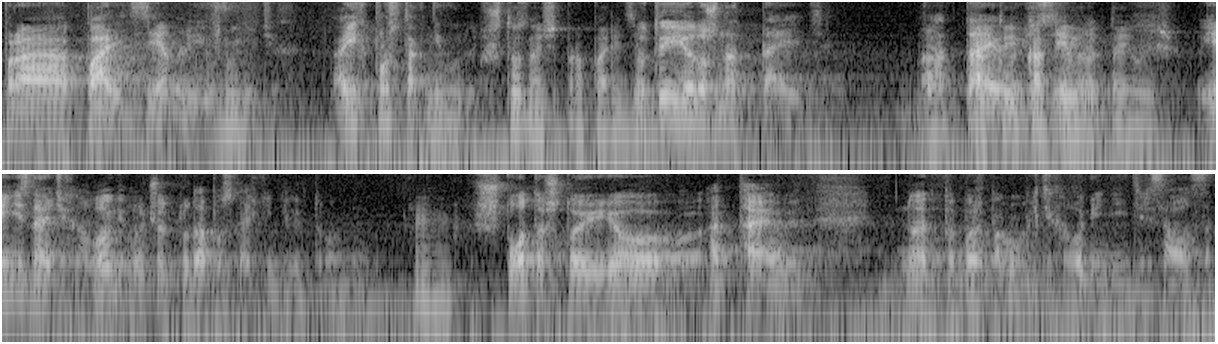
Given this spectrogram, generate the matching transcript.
пропарить землю и вынуть их. А их просто так не вынуть. Что значит пропарить Ну землю? ты ее должен оттаять. Ты А как ты, как ты землю. ее оттаиваешь? Я не знаю технологии, ну что-то туда пускать какие-нибудь электроны. Мгм. Что-то, что ее оттаивает. Ну, это можно погуглить технологии, не интересовался.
